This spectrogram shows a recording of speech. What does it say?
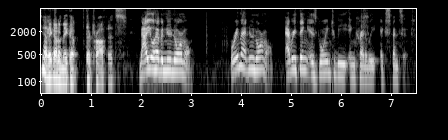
Yeah, they got to make up their profits. Now you'll have a new normal. We're in that new normal. Everything is going to be incredibly expensive.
